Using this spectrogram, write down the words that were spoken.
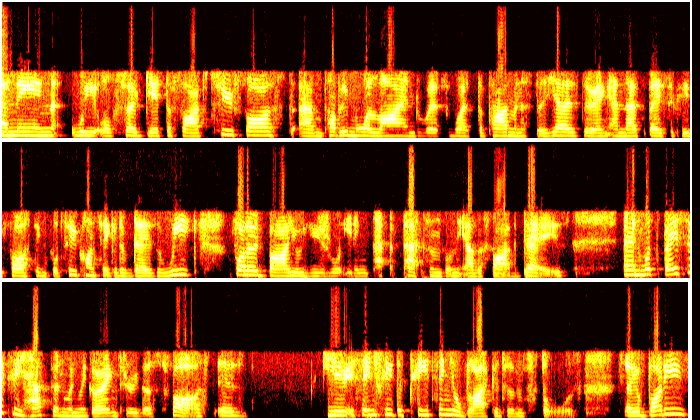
And then we also get the 5 2 fast, um, probably more aligned with what the Prime Minister here is doing, and that's basically fasting for two consecutive days a week, followed by your usual eating pa- patterns on the other five days. And what's basically happened when we're going through this fast is you essentially depleting your glycogen stores. So your body's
